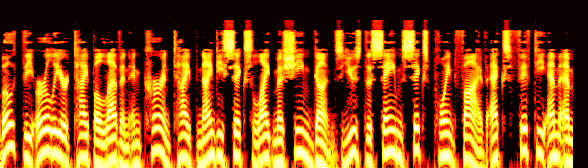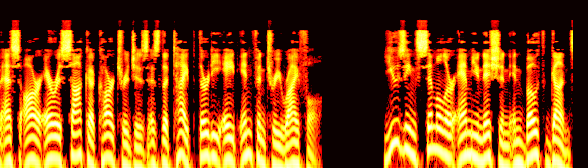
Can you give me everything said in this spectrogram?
Both the earlier Type 11 and current Type 96 light machine guns used the same 6.5 x 50 mmsr Arisaka cartridges as the Type 38 infantry rifle. Using similar ammunition in both guns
